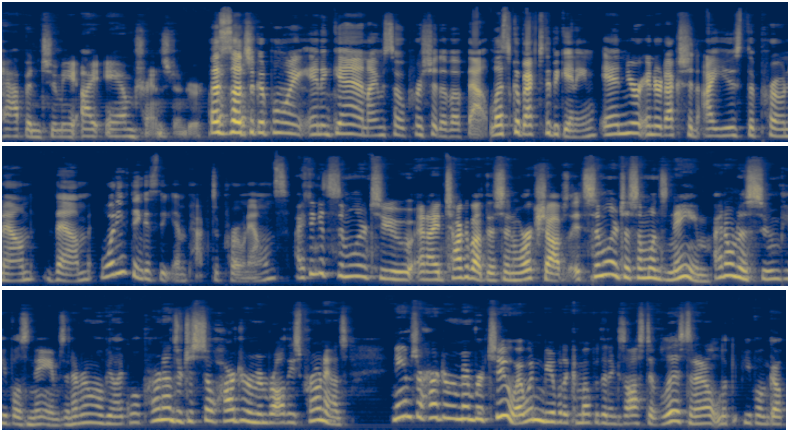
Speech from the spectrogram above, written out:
happen to me. I am transgender. That's such a good point. And again, I'm so appreciative of that. Let's go back to the beginning. In your introduction, I used the pronoun them. What do you think is the impact of pronouns? I think it's similar to, and I talk about this in workshops, it's similar to someone's name. I don't assume people's names, and everyone will be like, well, pronouns are just so hard to remember all these pronouns names are hard to remember too. I wouldn't be able to come up with an exhaustive list, and I don't look at people and go,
